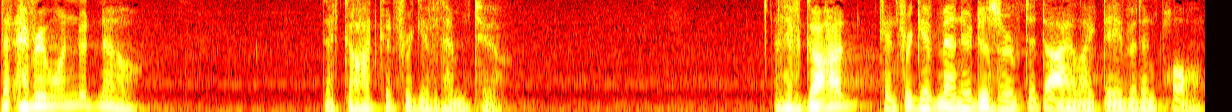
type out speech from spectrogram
That everyone would know that God could forgive them too. And if God can forgive men who deserve to die, like David and Paul,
